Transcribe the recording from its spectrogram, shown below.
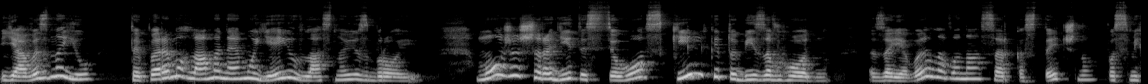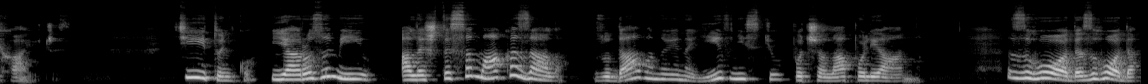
я визнаю, ти перемогла мене моєю власною зброєю. Можеш радіти з цього скільки тобі завгодно, заявила вона, саркастично посміхаючись. Тітонько, я розумію, але ж ти сама казала, з удаваною наївністю почала Поліанна. Згода, згода,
